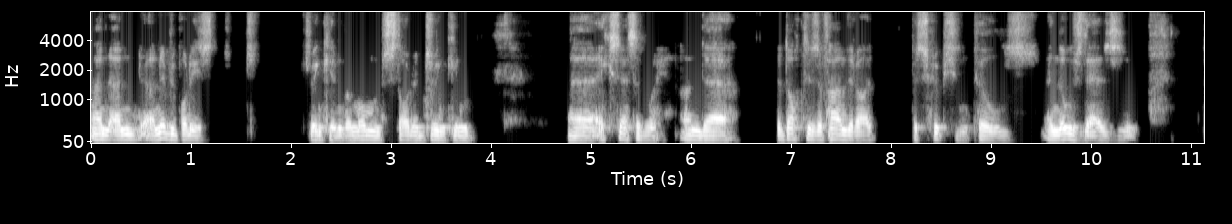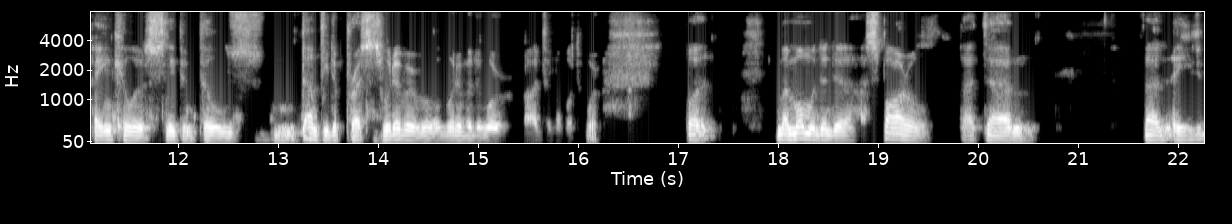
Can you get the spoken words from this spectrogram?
and and, and everybody's drinking. My mum started drinking uh, excessively. And uh, the doctors have handed out prescription pills in those days, painkillers, sleeping pills, antidepressants, whatever, whatever they were. I don't know what they were. But my mum went into a spiral that, um, that he,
